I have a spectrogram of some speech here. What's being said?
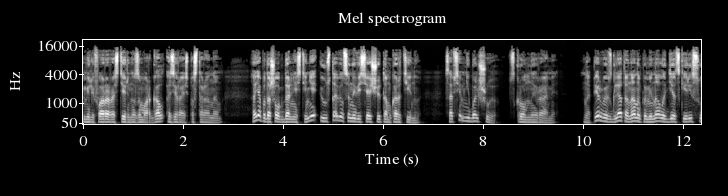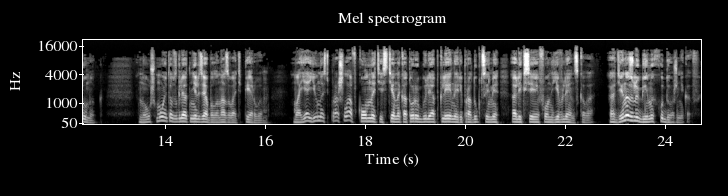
Мелифара растерянно заморгал, озираясь по сторонам. А я подошел к дальней стене и уставился на висящую там картину. Совсем небольшую, в скромной раме. На первый взгляд она напоминала детский рисунок. Но уж мой-то взгляд нельзя было назвать первым. Моя юность прошла в комнате, стены которой были обклеены репродукциями Алексея фон Явленского. Один из любимых художников.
